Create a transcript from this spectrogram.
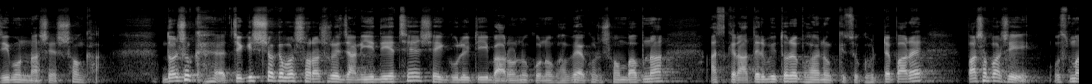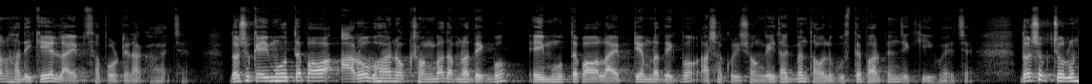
জীবন নাশের সংখ্যা দর্শক, চিকিৎসক এবার সরাসরি জানিয়ে দিয়েছে, সেই গুলিটি বাড়ানো কোনোভাবে এখন সম্ভব না। আজকে রাতের ভিতরে ভয়ানক কিছু ঘটতে পারে। পাশাপাশি উসমান হাদিকে লাইভ সাপোর্টে রাখা হয়েছে। দর্শক, এই মুহূর্তে পাওয়া আরও ভয়ানক সংবাদ আমরা দেখব। এই মুহূর্তে পাওয়া লাইভটি আমরা দেখব। আশা করি সঙ্গেই থাকবেন, তাহলে বুঝতে পারবেন যে কি হয়েছে। দর্শক, চলুন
